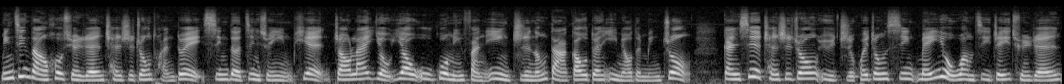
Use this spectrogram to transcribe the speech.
民进党候选人陈时中团队新的竞选影片，找来有药物过敏反应，只能打高端疫苗的民众，感谢陈时中与指挥中心没有忘记这一群人。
